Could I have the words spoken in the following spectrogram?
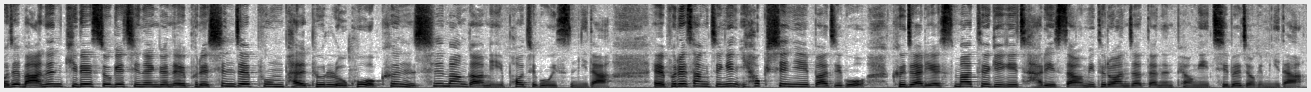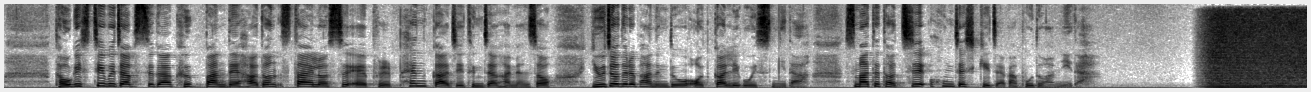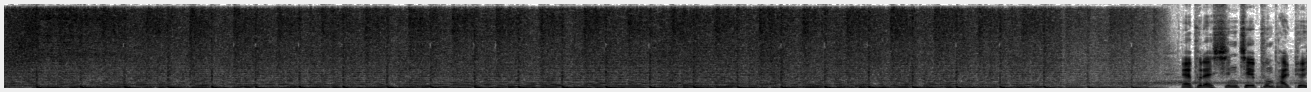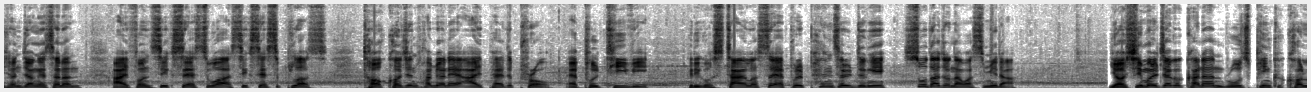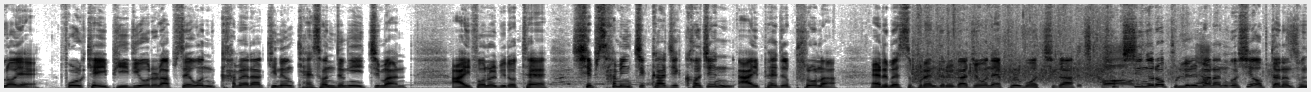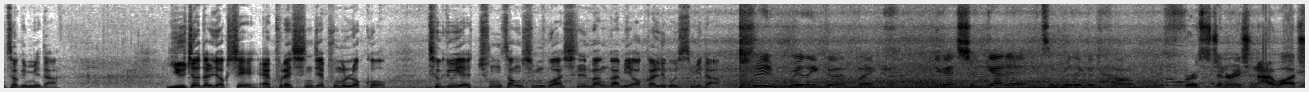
어제 많은 기대 속에 진행된 애플의 신제품 발표를 놓고 큰 실망감이 퍼지고 있습니다. 애플의 상징인 혁신이 빠지고 그 자리에 스마트 기기 자리 싸움이 들어앉았다는 평이 지배적입니다. 더욱이 스티브 잡스가 극반대하던 스타일러스 애플 펜까지 등장하면서 유저들의 반응도 엇갈리고 있습니다. 스마트 터치 홍재식 기자가 보도합니다. 애플의 신제품 발표 현장에서는 아이폰 6S와 6S 플러스, 더 커진 화면의 아이패드 프로, 애플 TV, 그리고 스타일러스 애플 펜슬 등이 쏟아져 나왔습니다. 여심을 자극하는 로즈핑크 컬러에 4K 비디오를 앞세운 카메라 기능 개선 등이 있지만 아이폰을 비롯해 13인치까지 커진 아이패드 프로나 에르메스 브랜드를 가져온 애플 워치가 혁신으로 불릴 만한 것이 없다는 분석입니다. 유저들 역시 애플의 신제품을 놓고 특유의 충성심과 실망감이 엇갈리고 있습니다. It's really, really good. Like, you guys should get it. It's a really good phone. first generation iWatch.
